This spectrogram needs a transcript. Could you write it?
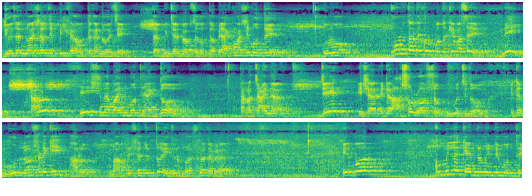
দুই হাজার নয় সালে যে পিলখানা হত্যাকাণ্ড হয়েছে, তার বিচার ব্যবস্থা করতে হবে। এক মাসের মধ্যে কোনো কোনো তাদের কোনো পদক্ষেপ আছে? নেই। কারণ এই সেনাবাহিনীর মধ্যে একদল তারা চায় না যে এটা এটার আসল রহস্য উন্মোচিত হোক। এটা মূল রহস্যটা কি? ভারত। ভারতের সাথে যুক্ত, এই জন্য প্রকাশ করা যাবে না। এরপর কুমিল্লা ক্যান্টনমেন্টের মধ্যে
